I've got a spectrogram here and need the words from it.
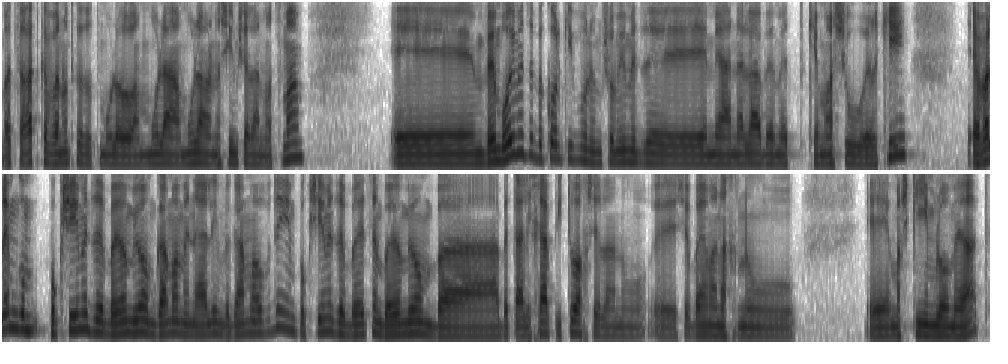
בהצהרת כוונות כזאת מול, מול, מול האנשים שלנו עצמם. והם רואים את זה בכל כיוון, הם שומעים את זה מההנהלה באמת כמשהו ערכי, אבל הם גם פוגשים את זה ביום יום, גם המנהלים וגם העובדים פוגשים את זה בעצם ביום יום בתהליכי הפיתוח שלנו, שבהם אנחנו משקיעים לא מעט.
